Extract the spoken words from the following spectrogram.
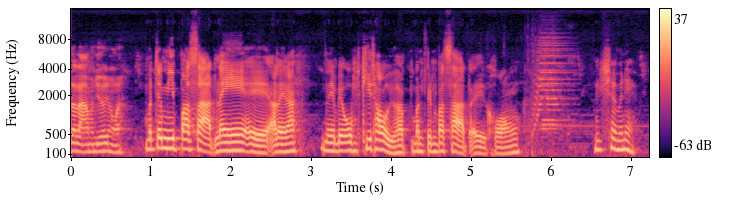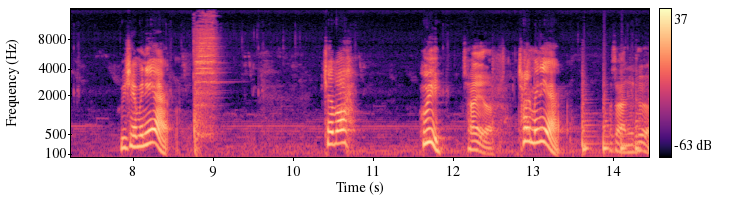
สลามมันเยอะจังวะ มันจะมีปราสาทในเอออะไรนะในไบโอมขี้เท่าอยู่ครับ มันเป็นปราสาทไอของเฮ้ยใช่ไหมเนี่ยเฮ้ยใช่ไหมเนี่ย ใช่ปะเฮ้ยใช่เหรอใช่ไหมเนี่ย ภาษาเนเธอร์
